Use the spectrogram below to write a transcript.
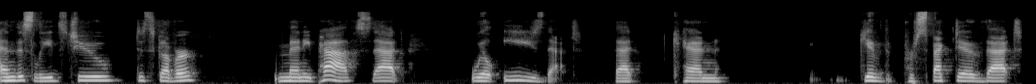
and this leads to discover many paths that will ease that that can give the perspective that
